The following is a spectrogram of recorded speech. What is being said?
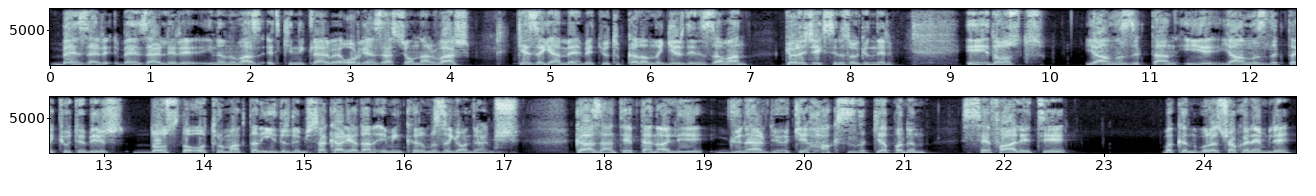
benzer benzerleri inanılmaz etkinlikler ve organizasyonlar var. Gezegen Mehmet YouTube kanalına girdiğiniz zaman Göreceksiniz o günleri. İyi dost yalnızlıktan iyi, yalnızlık da kötü bir dostla oturmaktan iyidir demiş. Sakarya'dan Emin Kırmızı göndermiş. Gaziantep'ten Ali Güner diyor ki haksızlık yapanın sefaleti bakın burası çok önemli.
